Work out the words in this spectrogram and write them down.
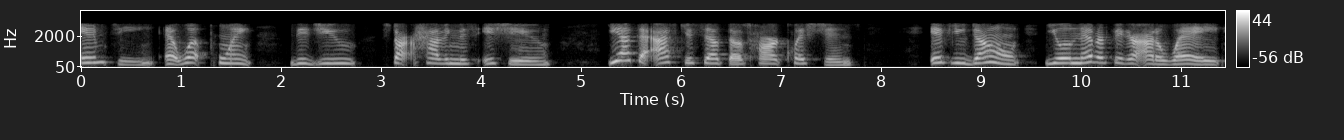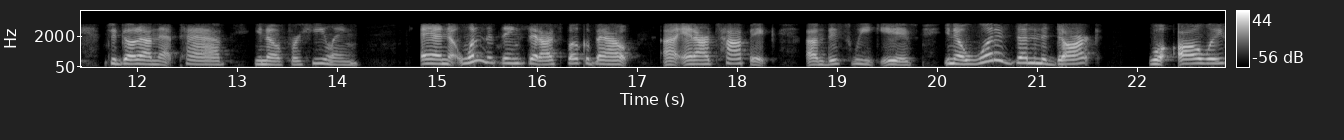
empty? At what point did you start having this issue? You have to ask yourself those hard questions. If you don't you'll never figure out a way to go down that path you know for healing. And one of the things that i spoke about uh, in our topic um, this week is you know what is done in the dark will always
